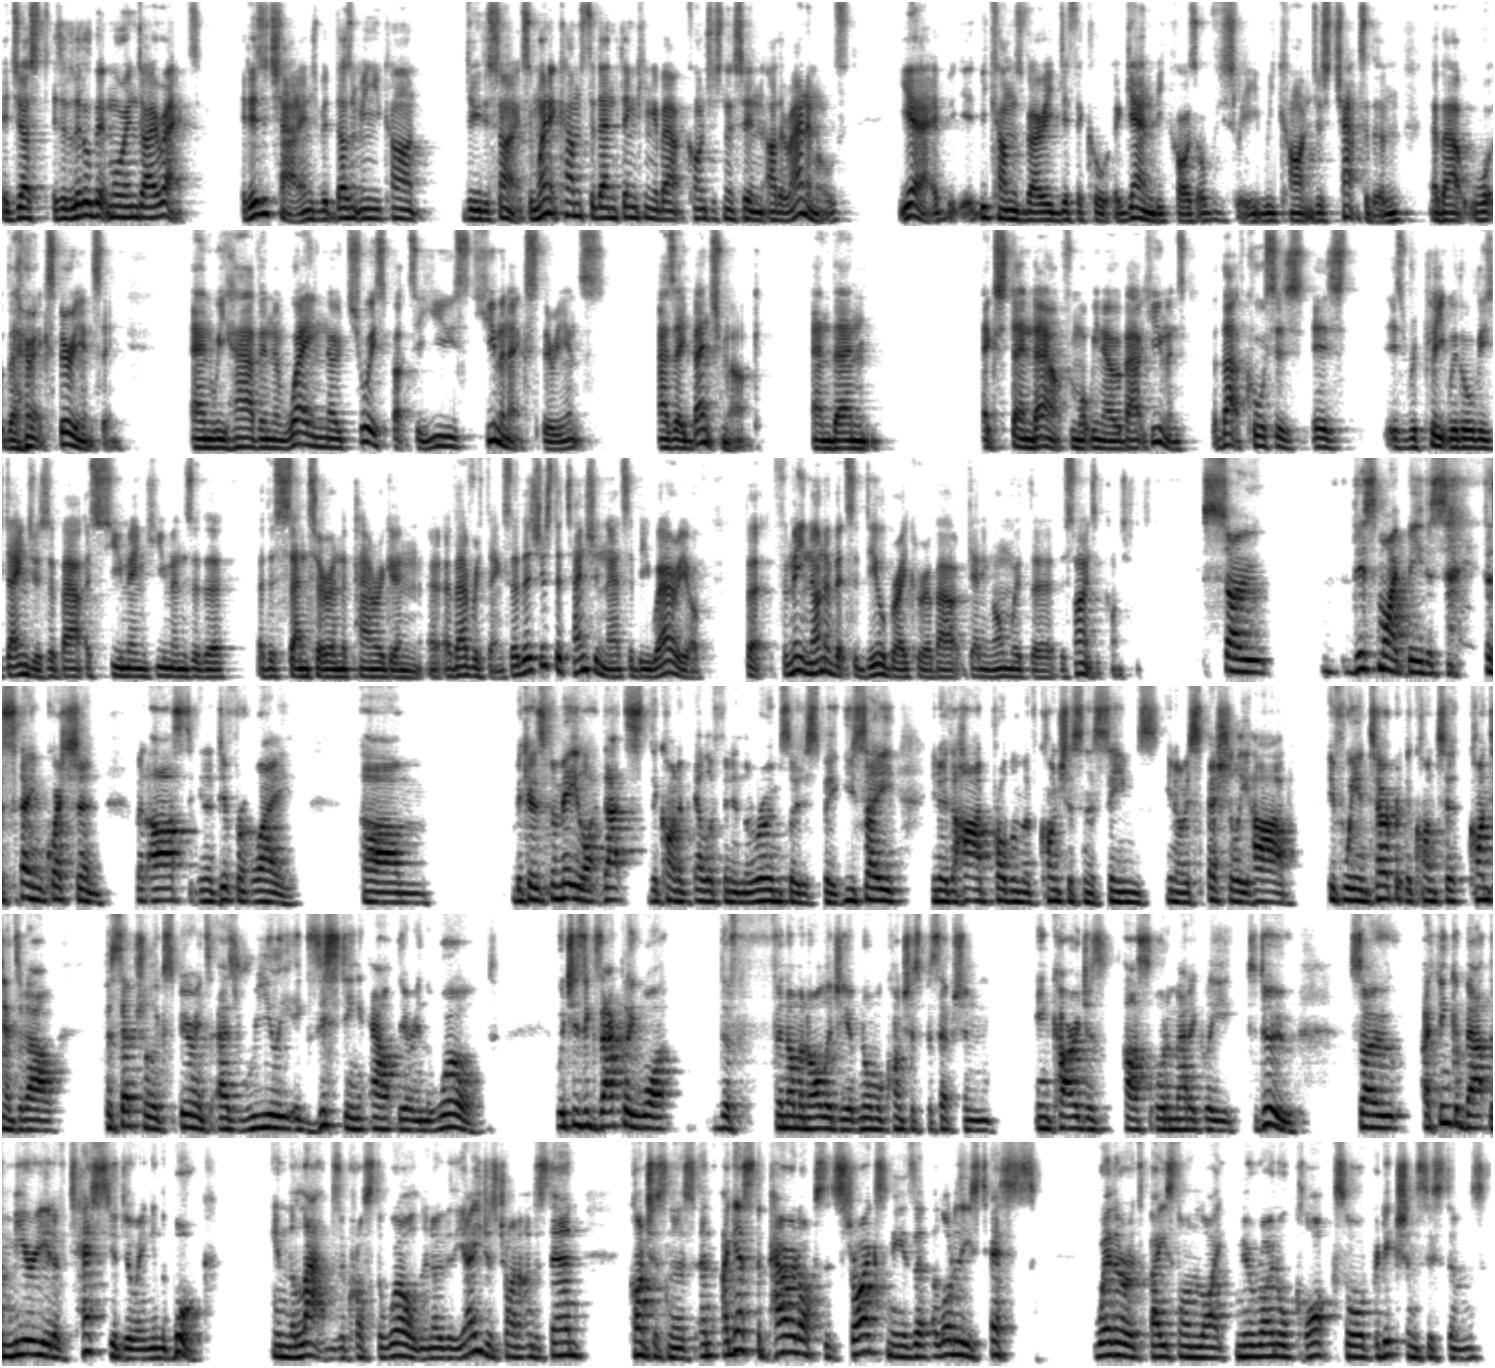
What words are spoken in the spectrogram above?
It just is a little bit more indirect. It is a challenge, but it doesn't mean you can't do the science. And when it comes to then thinking about consciousness in other animals, yeah, it, it, becomes very difficult again because obviously we can't just chat to them about what they're experiencing. And we have, in a way, no choice but to use human experience as a benchmark and then extend out from what we know about humans. But that, of course, is is is replete with all these dangers about assuming humans are the are the center and the paragon of everything. So there's just a tension there to be wary of. But for me, none of it's a deal breaker about getting on with the, the science of consciousness. So this might be the same, the same question, but asked in a different way. Um, because for me like that's the kind of elephant in the room so to speak you say you know the hard problem of consciousness seems you know especially hard if we interpret the content contents of our perceptual experience as really existing out there in the world which is exactly what the phenomenology of normal conscious perception encourages us automatically to do so i think about the myriad of tests you're doing in the book in the labs across the world and over the ages trying to understand consciousness. And I guess the paradox that strikes me is that a lot of these tests, whether it's based on like neuronal clocks or prediction systems,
